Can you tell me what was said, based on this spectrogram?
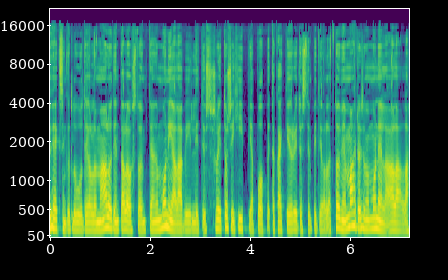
90-luvulta, jolloin mä aloitin taloustoimittajana monialavillitys. Se oli tosi hip ja pop, että kaikki yritysten piti olla toimia mahdollisimman monella alalla,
